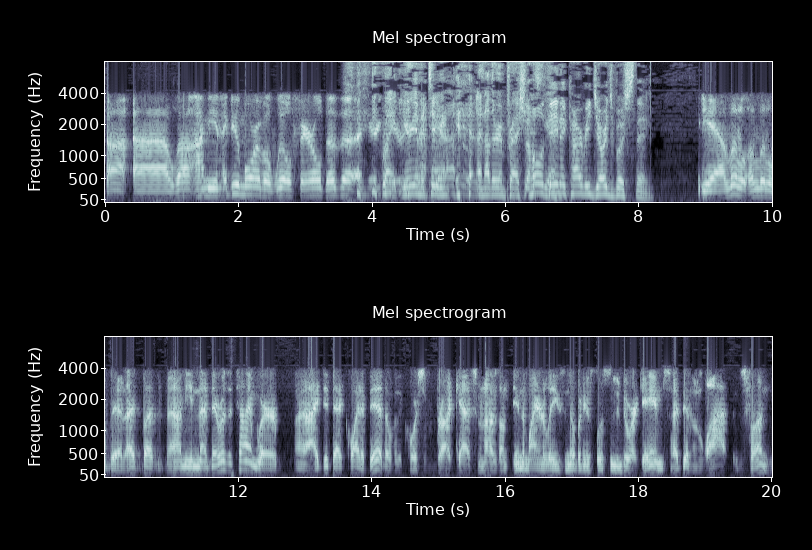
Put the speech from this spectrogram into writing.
Uh, uh, well, I mean, I do more of a Will Ferrell does a, a Harry right? Caray. You're imitating another impression. The whole Dana Carvey, George Bush thing. Yeah, a little, a little bit. I, but I mean, uh, there was a time where uh, I did that quite a bit over the course of a broadcast when I was on, in the minor leagues and nobody was listening to our games. I did it a lot. It was fun.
